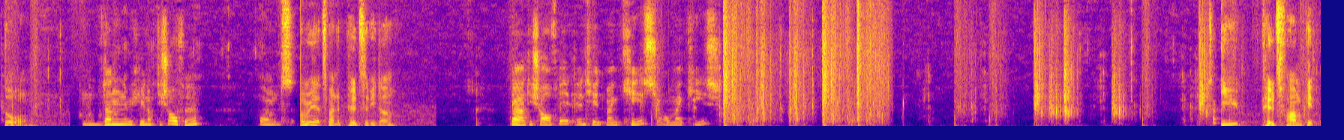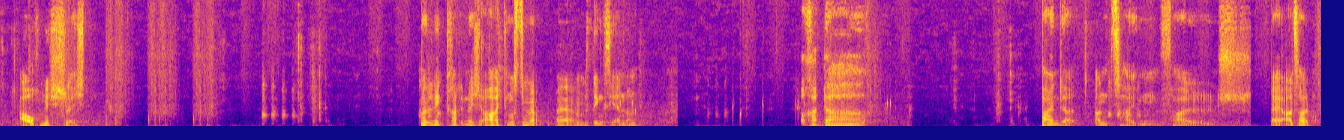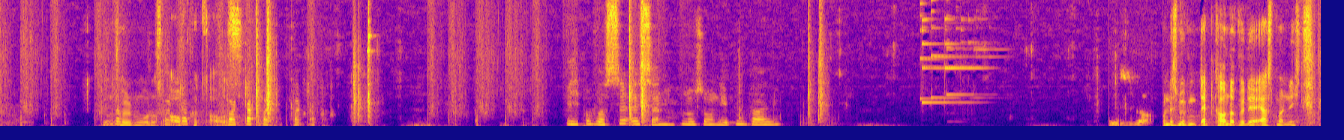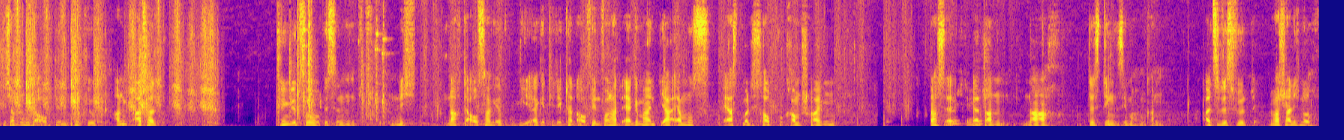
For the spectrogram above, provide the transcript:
So, Dann nehme ich hier noch die Schaufel. Und hol mir jetzt meine Pilze wieder. ja, die Schaufel enthielt mein Kies. Ja, mein Kies. Die Pilzfarm geht auch nicht schlecht. Ich überleg gerade in welchen. Ah, ich muss die ähm, Dings hier ändern. Radar. Feinde anzeigen falsch. Äh, also halt. Die Unfüllmodus auch kurz aus. Ich brauche was zu essen. Nur so nebenbei. So. Und das mit dem Dead Counter würde er erstmal nichts. Ich habe nämlich auch den Blue Cube an. Also halt. Klingt jetzt so ein bisschen nicht nach der Aussage, wie er getätigt hat. Auf jeden Fall hat er gemeint, ja, er muss erstmal das Hauptprogramm schreiben, dass er, er dann nach das Ding sie machen kann. Also das wird wahrscheinlich noch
